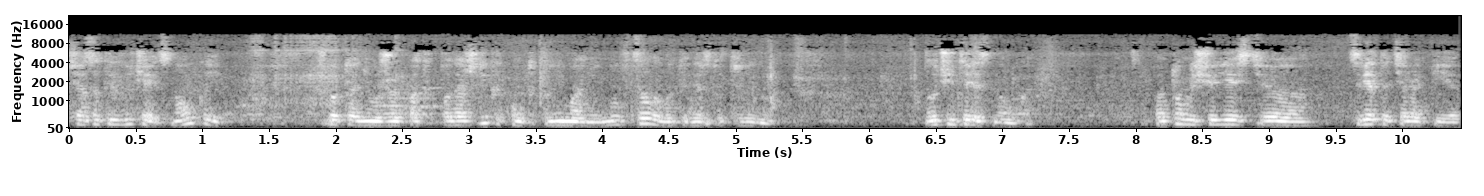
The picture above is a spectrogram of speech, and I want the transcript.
Сейчас это изучается наукой. Что-то они уже подошли к какому-то пониманию, но в целом это не распространено. Но очень интересная наука. Потом еще есть э, цветотерапия.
